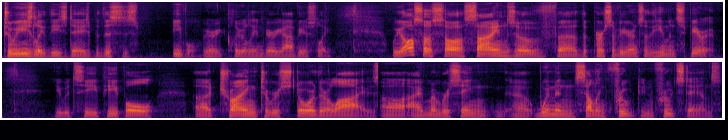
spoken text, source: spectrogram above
too easily these days, but this is evil very clearly and very obviously. We also saw signs of uh, the perseverance of the human spirit. You would see people uh, trying to restore their lives. Uh, I remember seeing uh, women selling fruit in fruit stands.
